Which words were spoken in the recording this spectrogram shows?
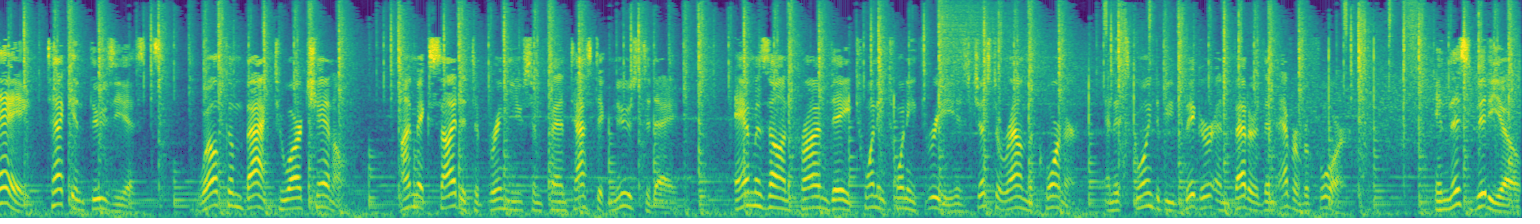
Hey, tech enthusiasts! Welcome back to our channel. I'm excited to bring you some fantastic news today. Amazon Prime Day 2023 is just around the corner, and it's going to be bigger and better than ever before. In this video,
